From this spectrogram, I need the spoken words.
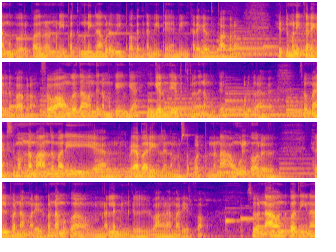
நமக்கு ஒரு பதினொரு மணி பத்து மணிக்கெலாம் கூட வீட்டு பக்கத்தில் மீட்டு மீன் கிடைக்கிறத பார்க்குறோம் எட்டு மணிக்கு கிடைக்கிறத பார்க்குறோம் ஸோ அவங்க தான் வந்து நமக்கு இங்கே இங்கேருந்து எடுத்துகிட்டு வந்து நமக்கு கொடுக்குறாங்க. ஸோ மேக்ஸிமம் நம்ம அந்த மாதிரி வியாபாரிகளை நம்ம சப்போர்ட் பண்ணோன்னா அவங்களுக்கும் ஒரு ஹெல்ப் பண்ண மாதிரி இருக்கும். நமக்கும் நல்ல மீன்கள் வாங்கின மாதிரி இருக்கும். ஸோ நான் வந்து பார்த்திங்கன்னா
